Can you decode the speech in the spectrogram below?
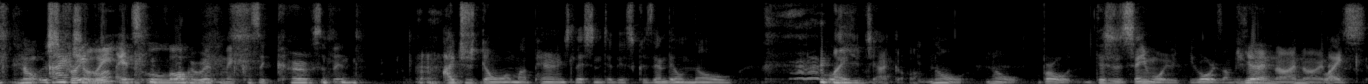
No, actually, line. it's logarithmic because it curves a bit. I just don't want my parents listen to this because then they'll know. you Like, jack off. no, no, bro, this is the same way with yours, I'm sure. Yeah, no, I know. Like- is.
